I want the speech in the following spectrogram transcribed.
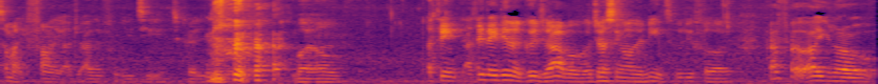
Somebody finally got drafted from UT. It's crazy, but um, I think I think they did a good job of adjusting all their needs. What do you feel like? I felt like you know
